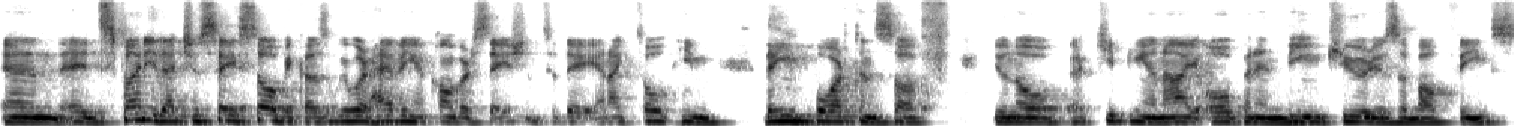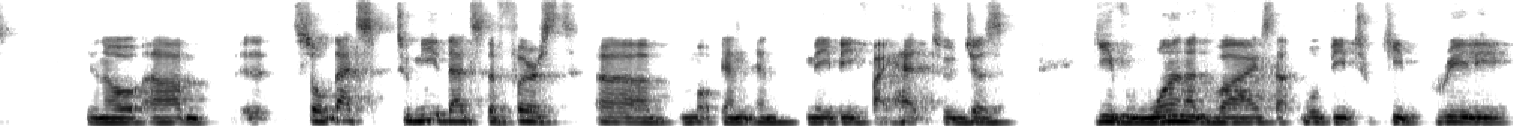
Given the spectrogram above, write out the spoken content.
and it's funny that you say so because we were having a conversation today and I told him the importance of, you know, uh, keeping an eye open and being curious about things, you know. Um, uh, so that's, to me, that's the first, uh, and, and maybe if I had to just give one advice, that would be to keep really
